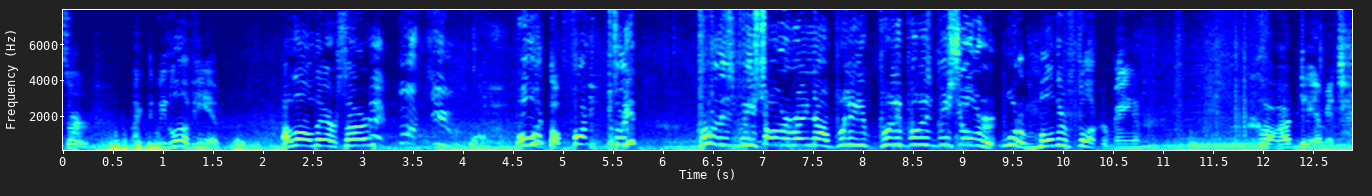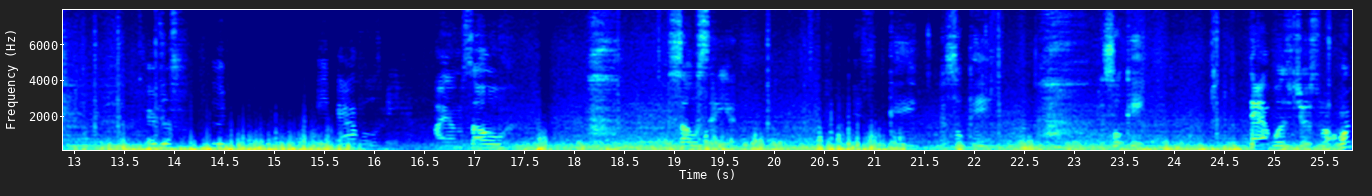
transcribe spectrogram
sir. Like we love him. Hello there, sir. Hey, fuck you! Oh, what the fuck? Get, pull this bitch over right now. Pull it, pull it, pull this bitch over. What a motherfucker, man. God damn it. It just it, it baffles me. I am so so sad. It's okay. It's okay. It's okay. That was just what?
